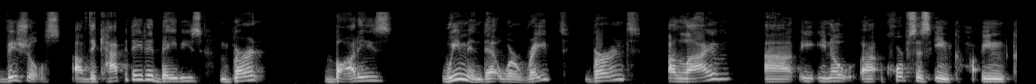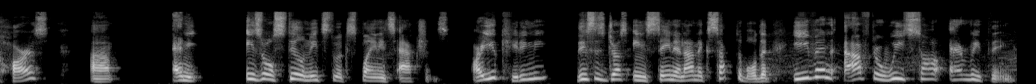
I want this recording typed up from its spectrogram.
visuals of decapitated babies, burnt bodies, women that were raped, burnt alive, uh, you know, uh, corpses in, in cars, uh, and Israel still needs to explain its actions. Are you kidding me? This is just insane and unacceptable that even after we saw everything,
